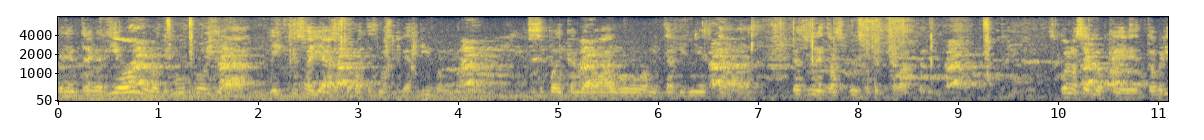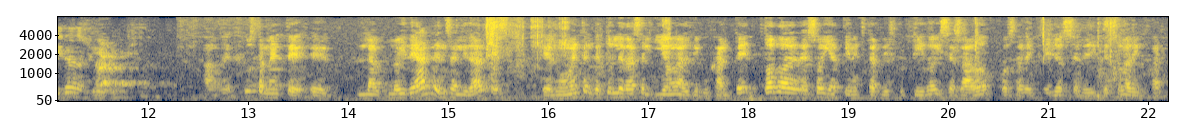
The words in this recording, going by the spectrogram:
el entrega guion, yo lo dibujo y ya, y incluso hay debates más creativos, ¿no? Si se puede cambiar algo, omitir viñetas, eso es en el transcurso del trabajo, Es conocer lo que, tu habilidad al final. A ver, justamente, eh, lo ideal en realidad es que el momento en que tú le das el guion al dibujante, todo eso ya tiene que estar discutido y cerrado, cosa de que ellos se dediquen solo a dibujar.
